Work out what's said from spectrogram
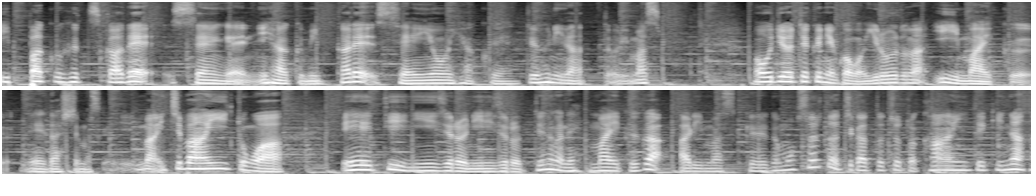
1泊2日で1000円、2泊3日で1400円というふうになっております。オーディオテクニカもいろいろないいマイク、ね、出してますけど、まあ、一番いいのは AT2020 っていうのがね、マイクがありますけれども、それとは違ったちょっと簡易的な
